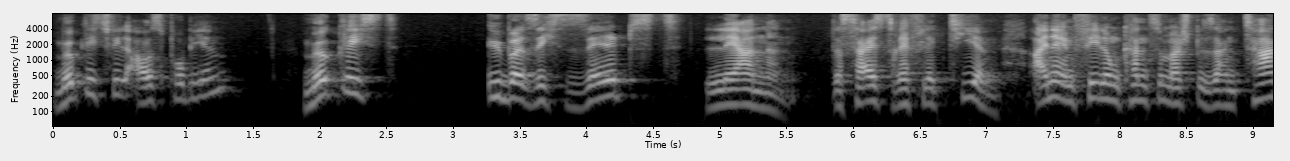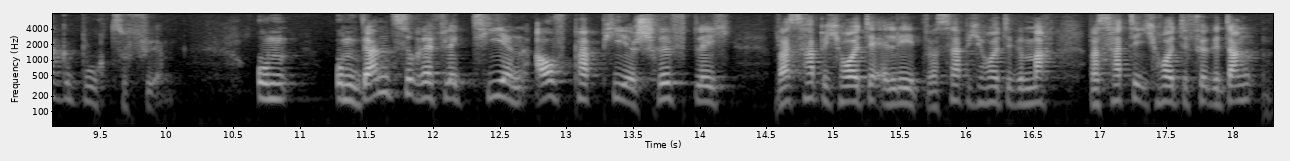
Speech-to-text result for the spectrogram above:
Möglichst viel ausprobieren, möglichst über sich selbst lernen. Das heißt reflektieren. Eine Empfehlung kann zum Beispiel sein, Tagebuch zu führen, um, um dann zu reflektieren auf Papier, schriftlich, was habe ich heute erlebt, was habe ich heute gemacht, was hatte ich heute für Gedanken.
